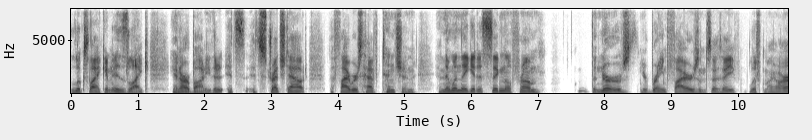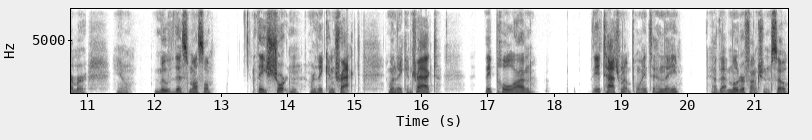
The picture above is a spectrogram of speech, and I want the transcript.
looks like and is like in our body. It's it's stretched out, the fibers have tension, and then when they get a signal from the nerves, your brain fires and says, "Hey, lift my arm," or you know, move this muscle. They shorten or they contract. When they contract, they pull on the attachment points and they have that motor function. So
